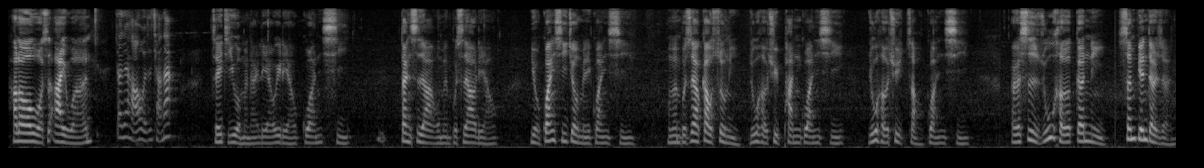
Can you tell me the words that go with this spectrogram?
Hello，我是艾文。大家好，我是乔娜。这一集我们来聊一聊关系。但是啊，我们不是要聊有关系就没关系，我们不是要告诉你如何去攀关系，如何去找关系，而是如何跟你身边的人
